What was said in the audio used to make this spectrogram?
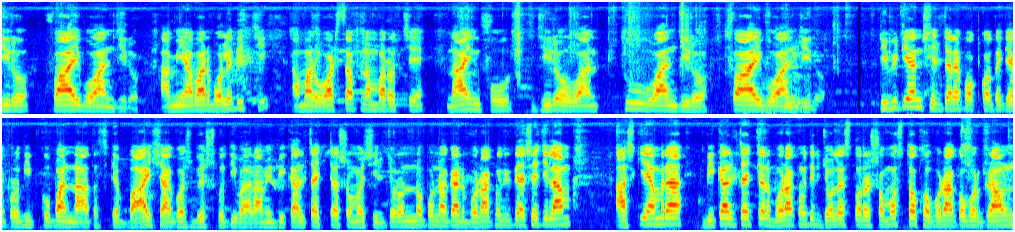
zero five one zero আমি আবার বলে দিচ্ছি, আমার হোয়াটসঅ্যাপ নাম্বার হচ্ছে nine four zero one two one zero five one zero. টিবিটিয়ান শিলচরের পক্ষ থেকে প্রদীপ কুমার নাথ। আজকে বাইশ আগস্ট বৃহস্পতিবার। আমি বিকাল চারটার সময় শিলচর অন্নপূর্ণাকার বরাক নদীতে এসেছিলাম। আজকে আমরা বিকাল চারটার বরাক নদীর জলের স্তরের সমস্ত খবরাখবর গ্রাউন্ড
